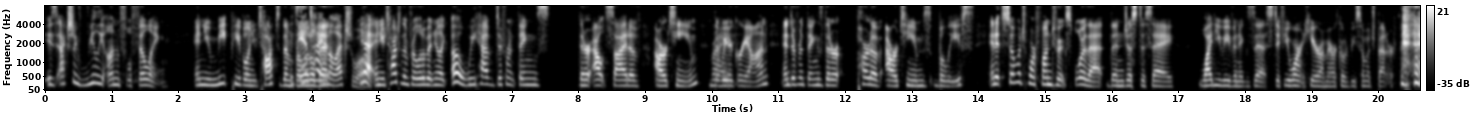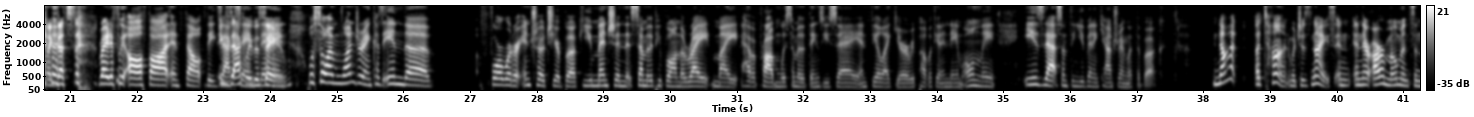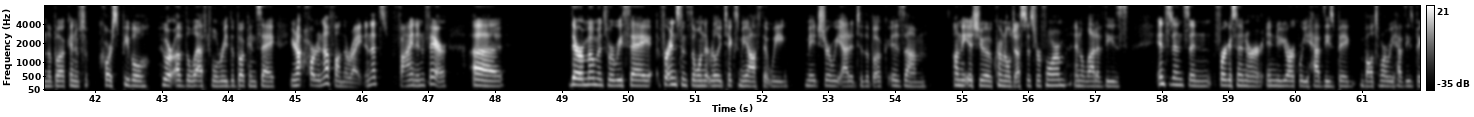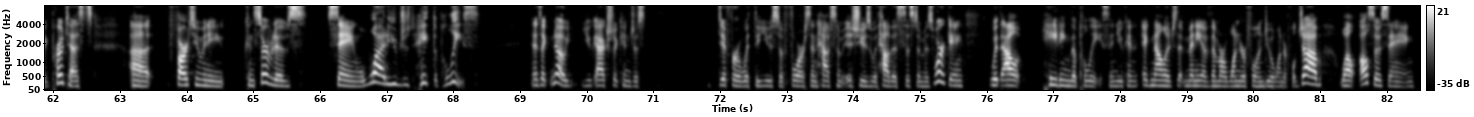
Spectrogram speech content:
is actually really unfulfilling. And you meet people and you talk to them it's for a little bit. anti-intellectual Yeah, and you talk to them for a little bit and you're like, oh, we have different things that are outside of our team that we agree on and different things that are part of our team's beliefs. And it's so much more fun to explore that than just to say, why do you even exist? If you weren't here, America would be so much better. Like that's right if we all thought and felt the exact exactly same the thing. same. well so i'm wondering because in the forward or intro to your book you mentioned that some of the people on the right might have a problem with some of the things you say and feel like you're a republican in name only is that something you've been encountering with the book Not a ton, which is nice. And and there are moments in the book, and of course, people who are of the left will read the book and say you're not hard enough on the right, and that's fine and fair. Uh, there are moments where we say, for instance, the one that really ticks me off that we made sure we added to the book is um, on the issue of criminal justice reform and a lot of these incidents in Ferguson or in New York where you have these big Baltimore, we have these big protests. Uh, far too many conservatives saying, "Well, why do you just hate the police?" And it's like, no, you actually can just differ with the use of force and have some issues with how this system is working without hating the police. And you can acknowledge that many of them are wonderful and do a wonderful job while also saying,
